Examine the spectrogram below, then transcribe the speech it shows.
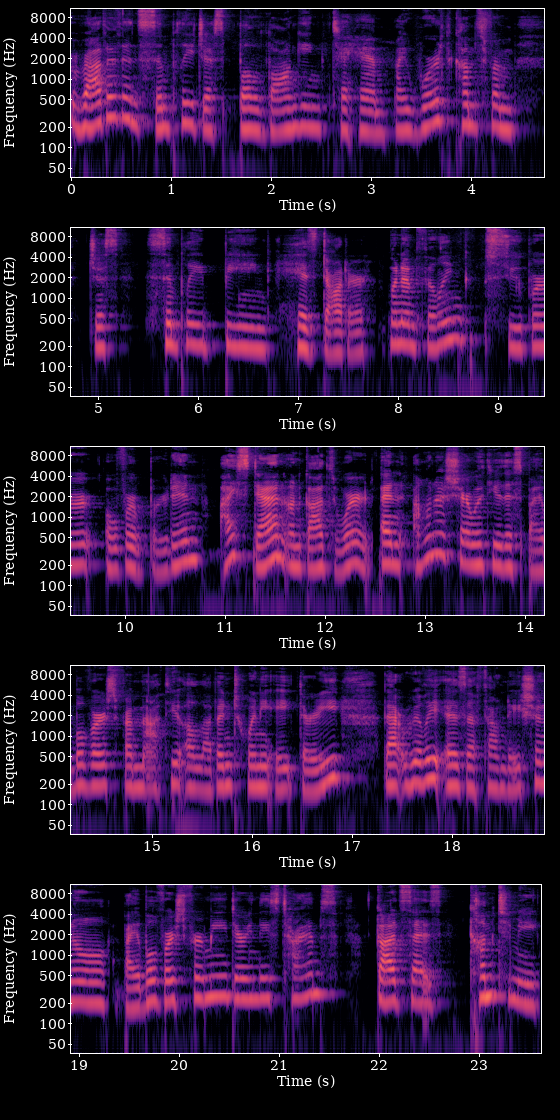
rather than simply just belonging to him. My worth comes from just simply being his daughter. When I'm feeling super overburdened, I stand on God's word. And I want to share with you this Bible verse from Matthew 11 28 30 that really is a foundational Bible verse for me during these times. God says, Come to me,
